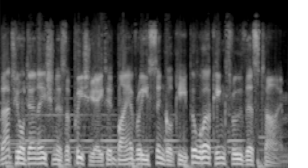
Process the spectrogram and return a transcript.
that your donation is appreciated by every single keeper working through this time.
